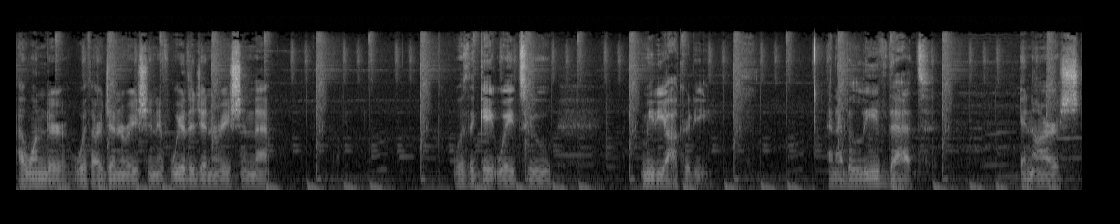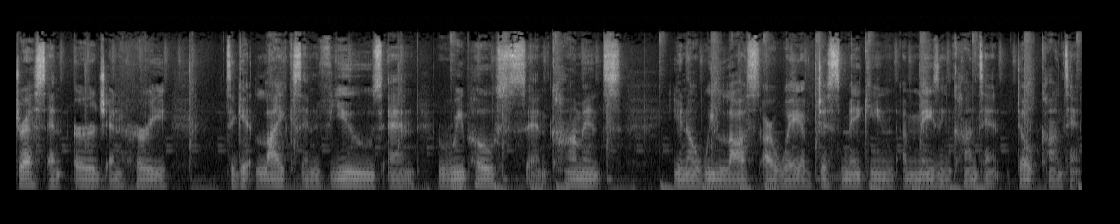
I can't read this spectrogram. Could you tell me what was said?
I wonder with our generation if we're the generation that was the gateway to mediocrity. And I believe that in our stress and urge and hurry to get likes and views and reposts and comments, you know, we lost our way of just making amazing content, dope content.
